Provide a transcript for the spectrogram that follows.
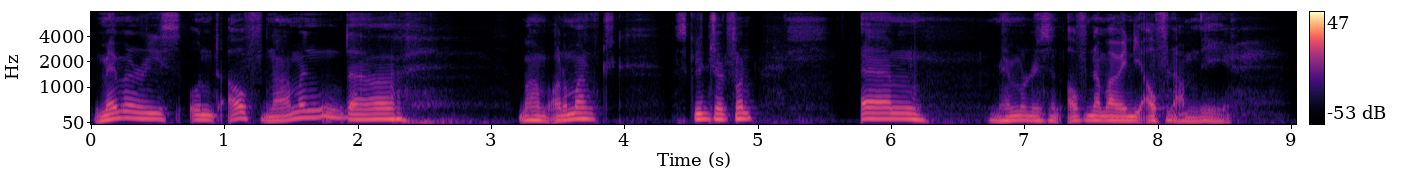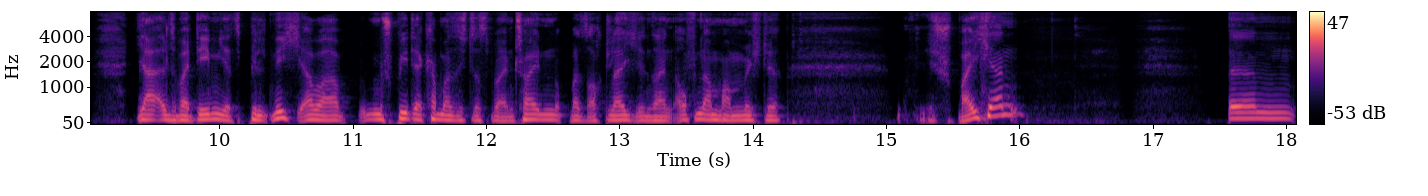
Memories und Aufnahmen. Da machen wir auch nochmal einen Screenshot von. Ähm, Memories und Aufnahmen, aber wenn die Aufnahmen, nee. Ja, also bei dem jetzt Bild nicht, aber später kann man sich das mal entscheiden, ob man es auch gleich in seinen Aufnahmen haben möchte. Speichern. Ähm,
